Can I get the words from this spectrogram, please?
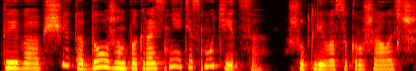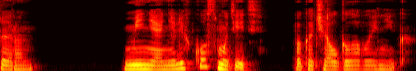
«Ты вообще-то должен покраснеть и смутиться», – шутливо сокрушалась Шерон. «Меня нелегко смутить», – покачал головой Ник.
